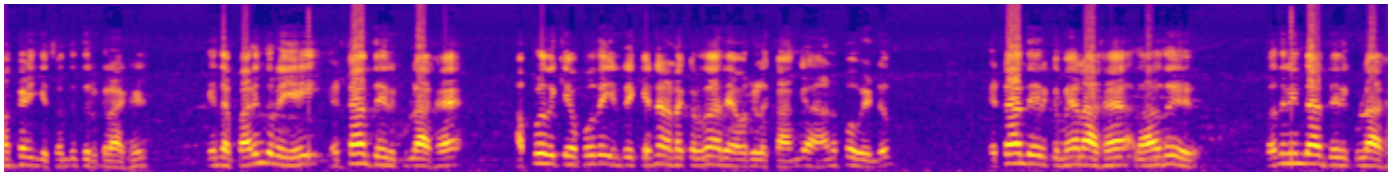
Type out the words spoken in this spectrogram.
மக்கள் இங்கே சந்தித்திருக்கிறார்கள். இந்த பரிந்துரையை எட்டாம் தேதிக்குள்ளாக அப்போதைக்கு அப்போது இன்றைக்கு என்ன நடக்கிறதோ அதை அவர்களுக்கு அங்கே அனுப்ப வேண்டும். எட்டாம் தேதிக்கு மேலாக அதாவது பதினைந்தாம் தேதிக்குள்ளாக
